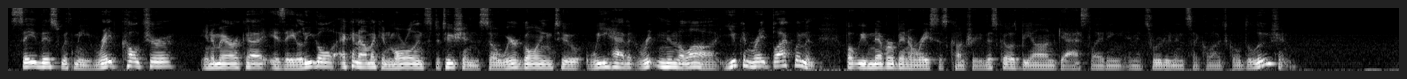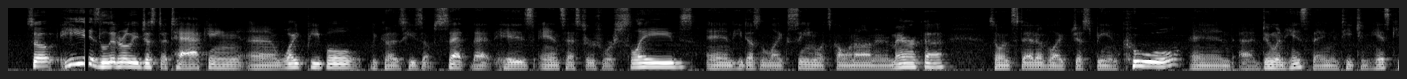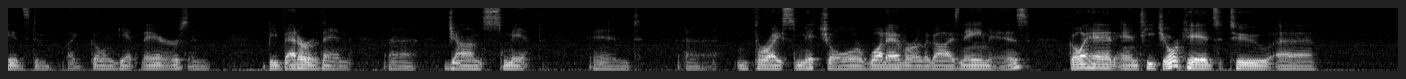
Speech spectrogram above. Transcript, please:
Say this with me rape culture in America is a legal, economic, and moral institution. So we're going to, we have it written in the law, you can rape black women, but we've never been a racist country. This goes beyond gaslighting and it's rooted in psychological delusion. So he is literally just attacking uh, white people because he's upset that his ancestors were slaves and he doesn't like seeing what's going on in America. So instead of like just being cool and uh, doing his thing and teaching his kids to like go and get theirs and be better than uh, John Smith and uh, Bryce Mitchell or whatever the guy's name is, go ahead and teach your kids to uh,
